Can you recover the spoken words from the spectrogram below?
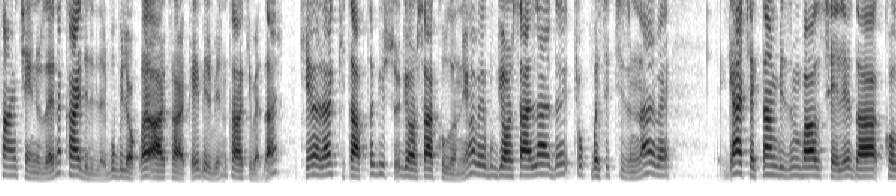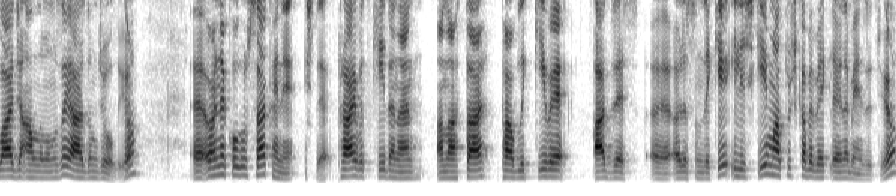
time chain üzerine kaydedilir. Bu bloklar arka arkaya birbirini takip eder. Kiara kitapta bir sürü görsel kullanıyor ve bu görseller de çok basit çizimler ve gerçekten bizim bazı şeyleri daha kolayca anlamamıza yardımcı oluyor. Ee, örnek olursak hani işte private key denen anahtar public key ve adres e, arasındaki ilişkiyi matruşka bebeklerine benzetiyor.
